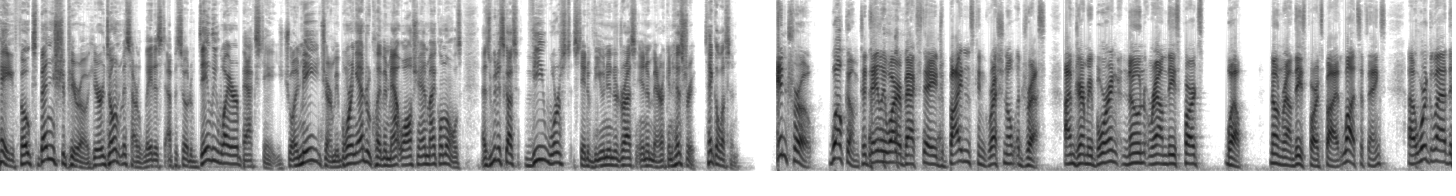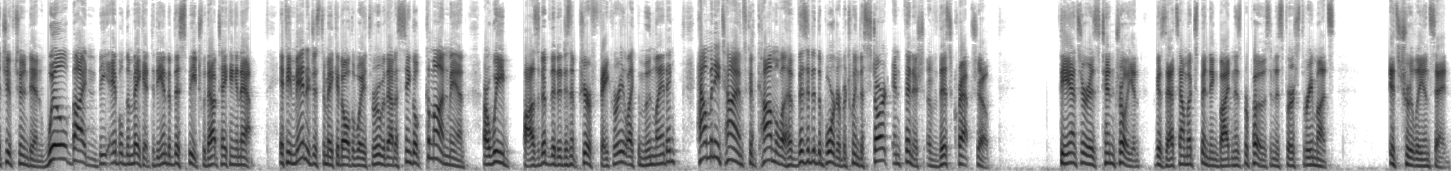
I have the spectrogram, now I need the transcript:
Hey, folks, Ben Shapiro here. Don't miss our latest episode of Daily Wire Backstage. Join me, Jeremy Boreing, Andrew Klavan, Matt Walsh, and Michael Knowles as we discuss the worst State of the Union address in American history. Take a listen. Intro. Welcome to Daily Wire Backstage, Biden's congressional address. I'm Jeremy Boreing, known around these parts, well, known around these parts by lots of things. Uh, we're glad that you've tuned in. Will Biden be able to make it to the end of this speech without taking a nap? If he manages to make it all the way through without a single, come on, man, are we positive that it isn't pure fakery like the moon landing? How many times could Kamala have visited the border between the start and finish of this crap show? The answer is 10 trillion, because that's how much spending Biden has proposed in his first three months. It's truly insane.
